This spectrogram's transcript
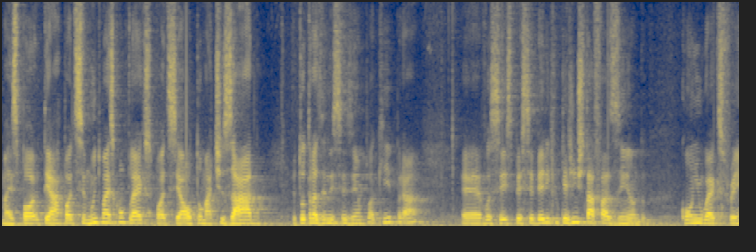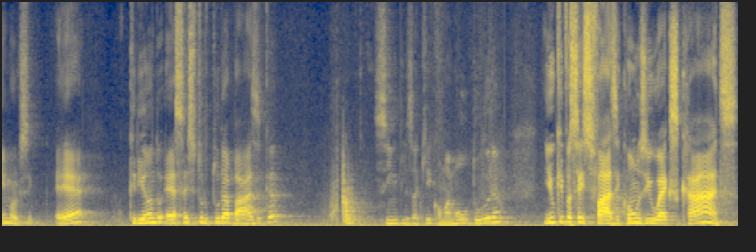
mas o tear pode ser muito mais complexo, pode ser automatizado. Eu estou trazendo esse exemplo aqui para é, vocês perceberem que o que a gente está fazendo com o UX Frameworks é criando essa estrutura básica, simples aqui, com uma moldura. E o que vocês fazem com os UX Cards,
